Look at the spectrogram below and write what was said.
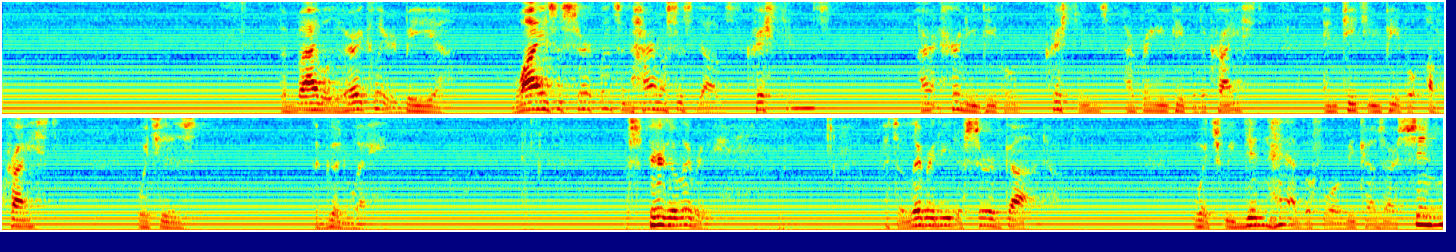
The Bible is very clear. Be uh, wise as serpents and harmless as doves. Christians aren't hurting people. Christians are bringing people to Christ and teaching people of Christ, which is the good way. The spirit of liberty. It's a liberty to serve God, which we didn't have before because our sins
